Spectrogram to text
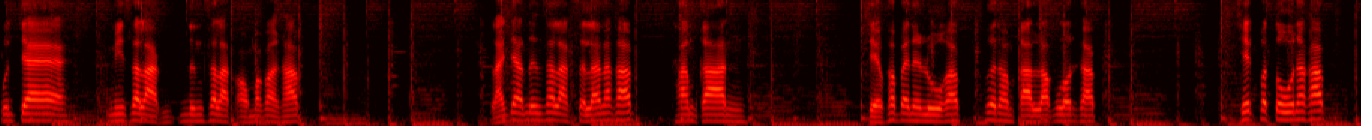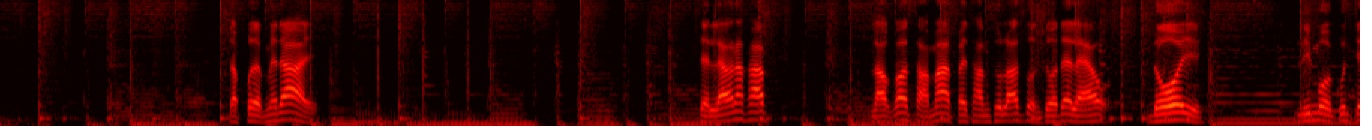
กุญแจมีสลักดึงสลักออกมาก่อนครับ หลังจากดึงสลักเสร็จแล้วนะครับทำการเสียบเข้าไปในรูครับ เพื่อทำการล็อกรถครับ เช็คประตูนะครับ จะเปิดไม่ได้ เสร็จแล้วนะครับ เราก็สามารถไปทำธุระส่วนตัวได้แล้ว โดยรีโมทกุญแจ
